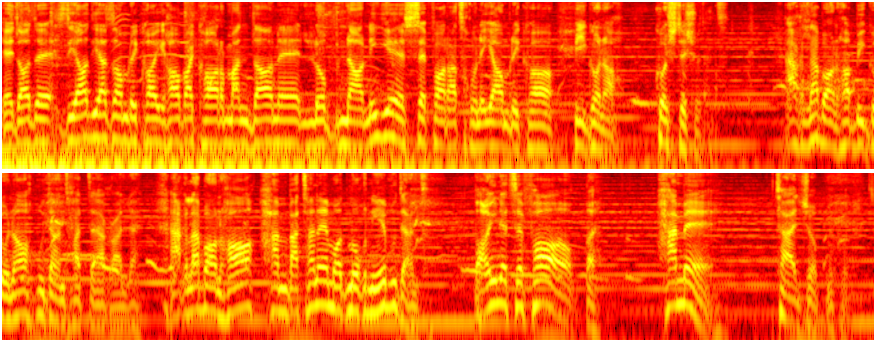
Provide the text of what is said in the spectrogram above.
تعداد زیادی از آمریکایی ها و کارمندان لبنانی سفارتخونه آمریکا بیگناه کشته شدند. اغلب آنها بیگناه بودند حداقل. اغلب آنها هموطن مادمغنیه بودند. با این اتفاق همه تعجب می‌کنند.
